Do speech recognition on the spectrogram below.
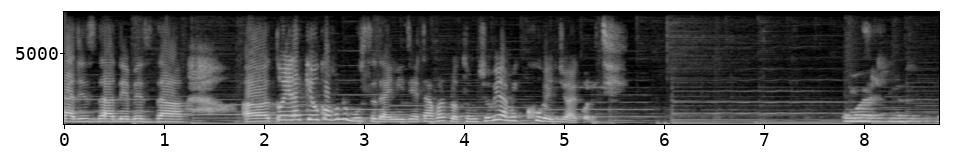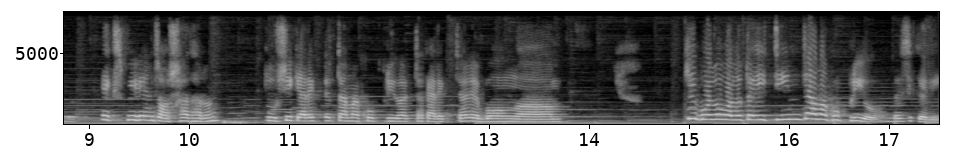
রাজেশ দা, দেবেশ দা। তো এরা কেউ কখনো বুঝতে দেয়নি যে এটা আমার প্রথম ছবি, আমি খুব এনজয় করেছি। তোমার এক্সপিরিয়েন্স অসাধারণ। টুসি ক্যারেক্টারটা আমার খুব প্রিয় একটা ক্যারেক্টার এবং কি বলব বলো তো এই টিমটা আমার খুব প্রিয় বেসিক্যালি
